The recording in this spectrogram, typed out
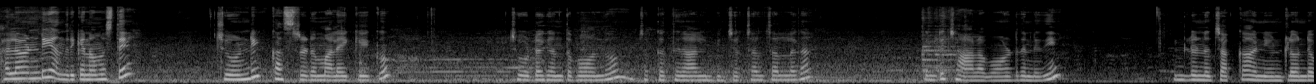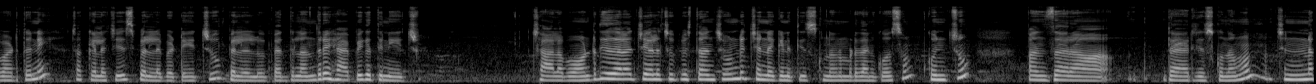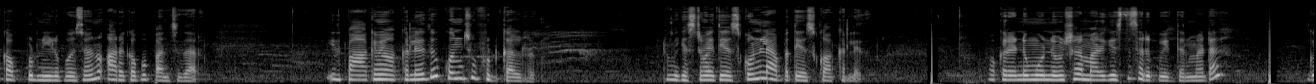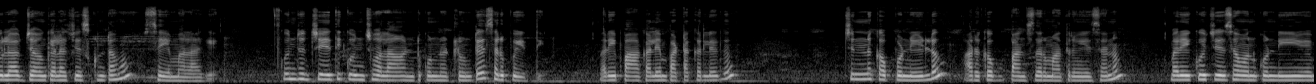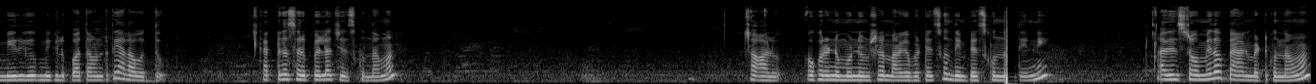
Hello అండి అందరికీ నమస్తే. చూడండి కస్టర్డ్ మలై కేకు చూడడానికి ఎంత బాగుందో చక్కగా తినాలనిపించారు చల్ల చల్లగా. తింటే చాలా బాగుంటుందండి ఇది. ఇంట్లో ఉన్న చక్క అన్ని ఇంట్లో ఉండే వాటితోనే చక్క ఇలా చేసి పిల్లలు పెట్టేయచ్చు పిల్లలు పెద్దలందరూ హ్యాపీగా తినేయచ్చు. చాలా బాగుంటుంది ఇది ఎలా చేయాలో చూపిస్తాను చూడండి. చిన్న గిన్నె తీసుకున్నాను అనమాట దానికోసం. కొంచెం పంచదార తయారు చేసుకుందాము. చిన్న కప్పుడు నీళ్ళు పోసాను అరకప్పు పంచదార. ఇది పాకమే అక్కర్లేదు కొంచెం ఫుడ్ కలర్ మీకు ఇష్టమైతే వేసుకోండి లేకపోతే వేసుకో అక్కర్లేదు. ఒక రెండు మూడు నిమిషాలు మరిగిస్తే సరిపోయిద్ది అనమాట గులాబ్ జాముకి ఎలా చేసుకుంటాము సేమ్ అలాగే. కొంచెం చేతి కొంచెం అలా అంటుకున్నట్లుంటే సరిపోయిద్ది. మరి పాకాలేం పట్టక్కర్లేదు. చిన్న కప్పు నీళ్ళు అరకప్పు పంచదార మాత్రం వేసాను. మరి ఎక్కువ చేసామనుకోండి మీరు మిగిలిపోతూ ఉంటుంది అలా వద్దు. కరెక్ట్గా సరిపోయేలా చేసుకుందాము? చాలు. ఒక రెండు మూడు నిమిషాలు మరగబెట్టేసుకుని దింపేసుకుందాం దీన్ని. అదే స్టవ్ మీద ఒక ప్యాన్ పెట్టుకుందాము.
